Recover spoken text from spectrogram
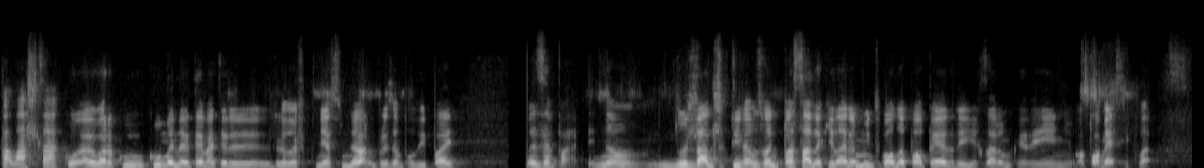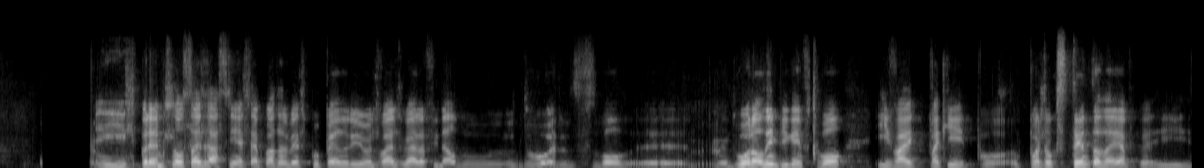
pá, lá está, com, agora com o Kuman até vai ter jogadores que conhece melhor, por exemplo o Dipei, mas é pá, não, dos dados que tivemos o ano passado aquilo era muito bola para o Pedro e rezar um bocadinho, ou para o Messi, claro. E esperemos que não seja assim esta época outra vez, porque o Pedro hoje vai jogar a final do, do ouro de futebol, eh, do ouro olímpico em futebol, e vai para aqui para o jogo 70 da época, e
